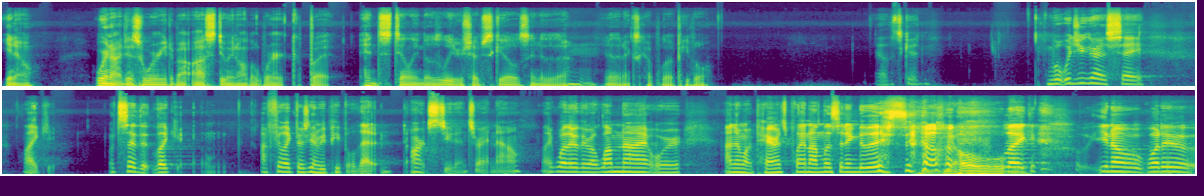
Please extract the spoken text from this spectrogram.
you know, we're not just worried about us doing all the work, but instilling those leadership skills into the Mhm. into the next couple of people. Yeah, that's good. What would you guys say? Like, let's say that like I feel like there's gonna be people that aren't students right now, like whether they're alumni or I know my parents plan on listening to this. So Yo. like, you know, what do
